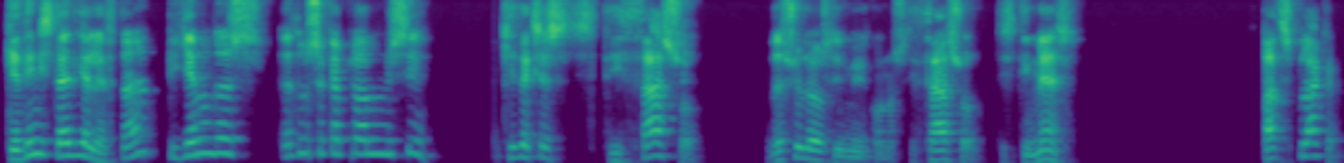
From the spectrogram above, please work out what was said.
Και δίνεις τα ίδια λεφτά πηγαίνοντας εδώ σε κάποιο άλλο νησί. Κοίταξε στη Θάσο, δεν σου λέω στη Μύκονο, στη Θάσο, τις τιμές. Πάθεις πλάκα.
